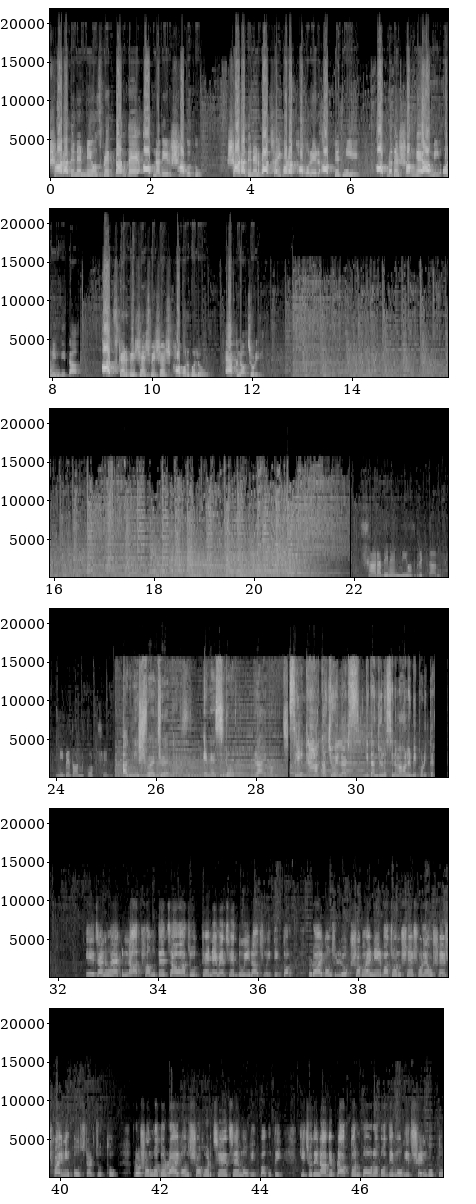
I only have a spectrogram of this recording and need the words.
সারাদিনের নিউজ বৃত্তান্তে আপনাদের স্বাগত। সারাদিনের বাছাই করা খবরের আপডেট নিয়ে আপনাদের সঙ্গে আমি অনিন্দিতা। আজকের বিশেষ বিশেষ খবরগুলো এক নজরে। সারাদিনের নিউজ বৃত্তান্ত নিবেদন করছেন Agniswar jewellers NS road Raiganj Shri Dhaka jewellers Gitanjali cinema হলের বিপরীতে। এ যেন এক না থামতে চাওয়া যুদ্ধে নেমেছে দুই রাজনৈতিক দল। রায়গঞ্জ লোকসভায় নির্বাচন শেষ হলেও শেষ হয়নি পোস্টার যুদ্ধ। প্রসঙ্গত রায়গঞ্জ শহর ছেয়েছে মোহিত বাবুতে কিছুদিন আগে প্রাক্তন পৌরপতি মোহিত সেনগুপ্ত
